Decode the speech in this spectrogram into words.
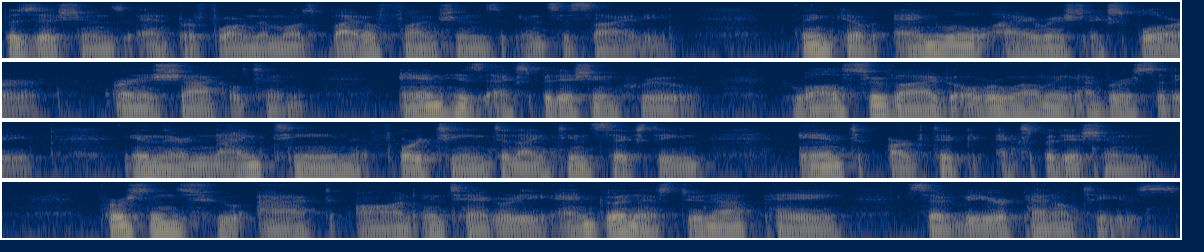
positions and perform the most vital functions in society. Think of Anglo Irish explorer Ernest Shackleton and his expedition crew, who all survived overwhelming adversity in their 1914 to 1916 Antarctic expedition. Persons who act on integrity and goodness do not pay severe penalties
